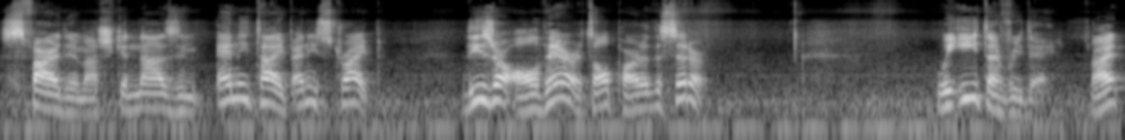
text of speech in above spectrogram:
Sfardim, Ashkenazim, any type, any stripe. These are all there. It's all part of the Siddur. We eat every day, right?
